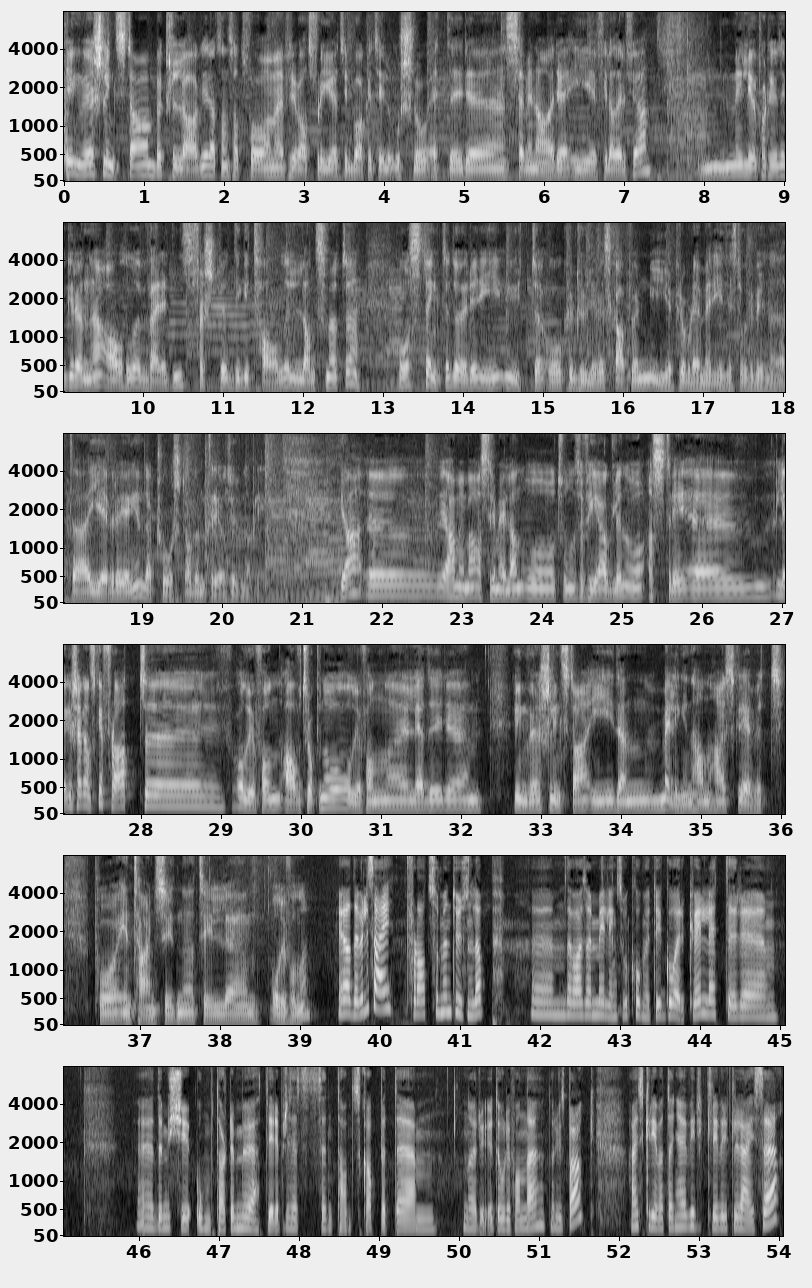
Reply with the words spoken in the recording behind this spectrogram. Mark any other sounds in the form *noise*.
Yngve Slyngstad beklager at han satt på med privatflyet tilbake til Oslo etter eh, seminaret i Philadelphia. Miljøpartiet De Grønne avholder verdens første digitale landsmøte. Og stengte dører i ute- og kulturlivet skaper nye problemer i de store byene. Dette er Giæver og gjengen. Det er torsdag den 23. april. Ja, øh, jeg har med meg Astrid Mæland og Tone Sofie Aglen. Og Astrid øh, legger seg ganske flat. Øh, oljefond, avtroppende oljefondleder Yngve Slyngstad i den meldingen han har skrevet på internsidene til oljefondet? Ja, det vil jeg si. Flat som en tusenlapp. Det var altså en melding som kom ut i går kveld etter det mye omtalte møtet i representantskapet til til oljefondet, Norges Bank. Han skriver at han er virkelig, virkelig lei seg,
